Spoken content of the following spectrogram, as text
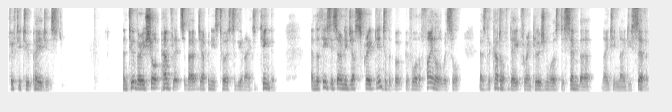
52 pages. And two very short pamphlets about Japanese tours to the United Kingdom. And the thesis only just scraped into the book before the final whistle, as the cutoff date for inclusion was December 1997.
